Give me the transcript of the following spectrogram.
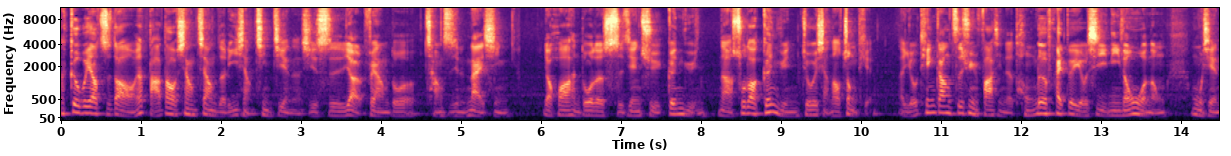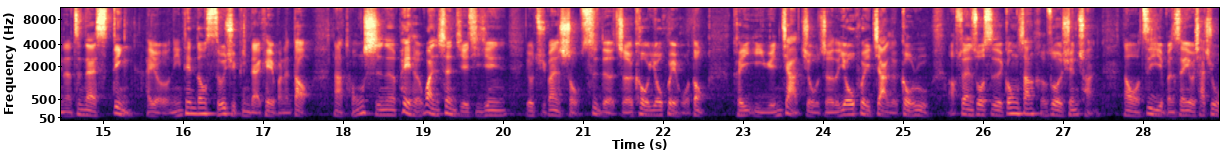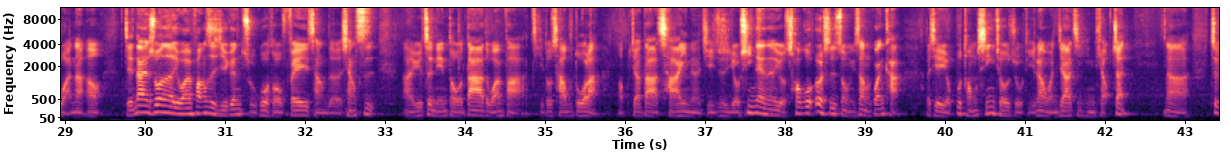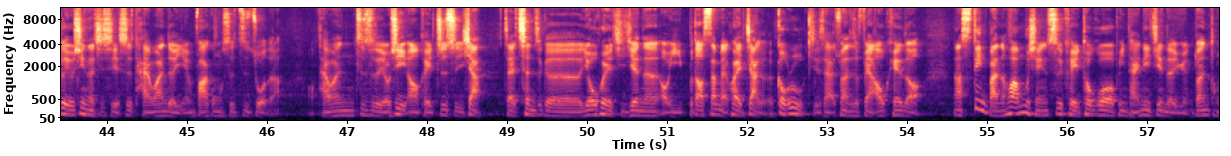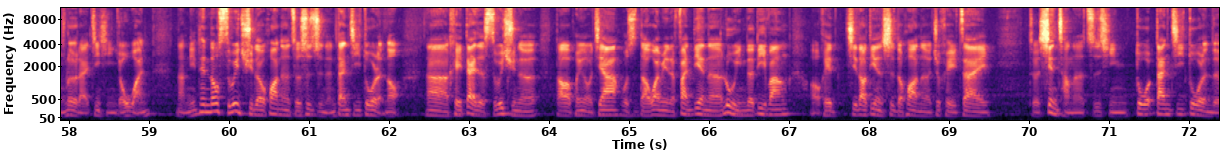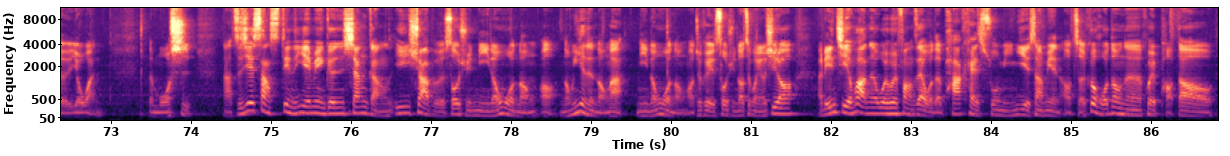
那各位要知道，要达到像这样的理想境界呢，其实是要有非常多长时间的耐心，要花很多的时间去耕耘。那说到耕耘，就会想到种田。由天罡资讯发行的同乐派对游戏《你侬我侬》，目前呢正在 Steam 还有 Nintendo Switch 平台可以玩得到。那同时呢，配合万圣节期间有举办首次的折扣优惠活动，可以以原价九折的优惠价格购入啊。虽然说是工商合作的宣传，那我自己本身也有下去玩了哦。简单来说呢，游玩方式其实跟煮过头非常的相似啊，因为这年头大家的玩法其实都差不多啦。啊。比较大的差异呢，其实就是游戏内呢有超过二十种以上的关卡。而且有不同星球主题让玩家进行挑战。那这个游戏呢，其实也是台湾的研发公司制作的哦，台湾自制的游戏哦，可以支持一下。在趁这个优惠期间呢，哦，以不到三百块价格购入，其实还算是非常 OK 的哦。那 Steam 版的话，目前是可以透过平台内建的远端同乐来进行游玩。那 Nintendo Switch 的话呢，则是只能单机多人哦。那可以带着 Switch 呢，到朋友家或是到外面的饭店呢，露营的地方哦，可以接到电视的话呢，就可以在这现场呢执行多单机多人的游玩的模式。啊，直接上 Steam 的页面跟香港 eShop 搜寻“你侬我农”哦，农业的农啊，你侬我农哦，就可以搜寻到这款游戏喽。啊，链接的话呢，我也会放在我的 Podcast 说明页上面哦。折扣活动呢会跑到，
